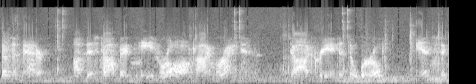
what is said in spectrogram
Doesn't matter. On this topic, he's wrong. I'm right. God created the world in six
